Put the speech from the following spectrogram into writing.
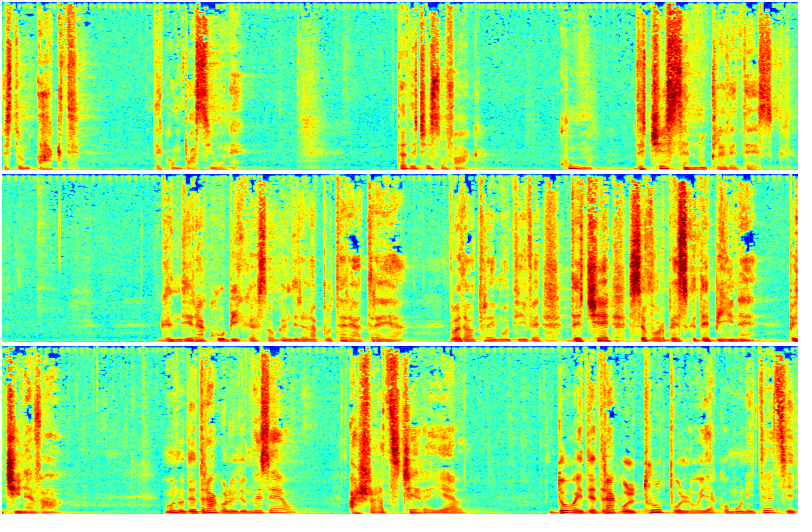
Este un act de compasiune. Dar de ce să o fac? Cum? De ce să nu clevetesc? Gândirea cubică sau gândirea la puterea a treia. Vă dau trei motive. De ce să vorbesc de bine pe cineva? Unul, de dragul lui Dumnezeu. Așa îți cere El. Doi, de dragul trupului, a comunității.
